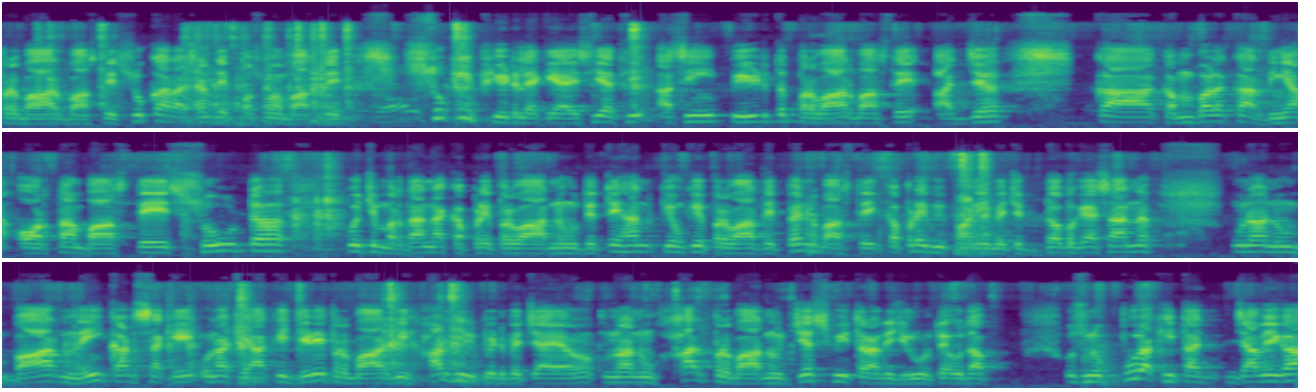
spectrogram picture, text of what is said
ਪਰਿਵਾਰ ਵਾਸਤੇ ਸੁੱਕਾ ਰਾਸ਼ਨ ਤੇ ਪਸ਼ੂਆਂ ਵਾਸਤੇ ਸੁੱਕੀ ਫੀਡ ਲੈ ਕੇ ਆਏ ਸੀ ਅਤੇ ਅਸੀਂ ਪੀੜਤ ਪਰਿਵਾਰ ਵਾਸਤੇ ਅੱਜ ਕਾ ਕੰਬਲ ਘਰ ਦੀਆਂ ਔਰਤਾਂ ਵਾਸਤੇ ਸੂਟ, ਕੁਝ ਮਰਦਾਨਾ ਕੱਪੜੇ ਪਰਿਵਾਰ ਨੂੰ ਦਿੱਤੇ ਹਨ, ਕਿਉਂਕਿ ਪਰਿਵਾਰ ਦੇ ਪਹਿਨਣ ਵਾਸਤੇ ਕੱਪੜੇ ਵੀ ਪਾਣੀ ਵਿੱਚ ਡੁੱਬ ਗਏ ਸਨ। ਉਹਨਾਂ ਨੂੰ ਬਾਹਰ ਨਹੀਂ ਕੱਢ ਸਕੇ। ਉਹਨਾਂ ਕਿਹਾ ਕਿ ਜਿਹੜੇ ਪਰਿਵਾਰ ਵੀ ਹੜ੍ਹ ਦੀ ਲਪੇਟ ਵਿੱਚ ਆਏ ਉਹਨਾਂ ਨੂੰ ਹਰ ਪਰਿਵਾਰ ਨੂੰ ਜਿਸ ਵੀ ਤਰ੍ਹਾਂ ਦੀ ਜ਼ਰੂਰਤ ਹੈ, ਉਹਦਾ ਉਸ ਨੂੰ ਪੂਰਾ ਕੀਤਾ ਜਾਵੇਗਾ।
